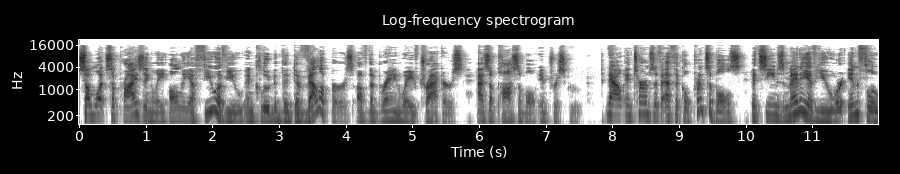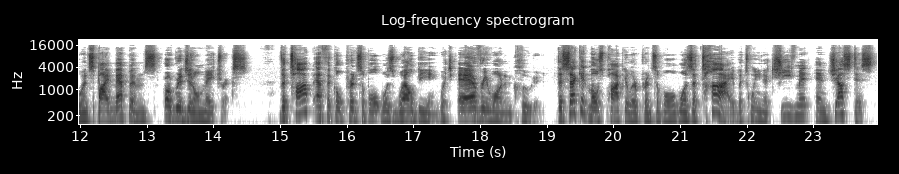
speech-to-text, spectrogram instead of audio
Somewhat surprisingly, only a few of you included the developers of the brainwave trackers as a possible interest group. Now, in terms of ethical principles, it seems many of you were influenced by Mepham's original matrix. The top ethical principle was well-being, which everyone included. The second most popular principle was a tie between achievement and justice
